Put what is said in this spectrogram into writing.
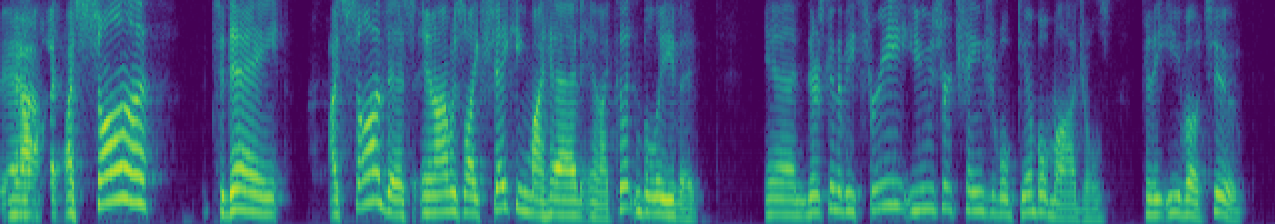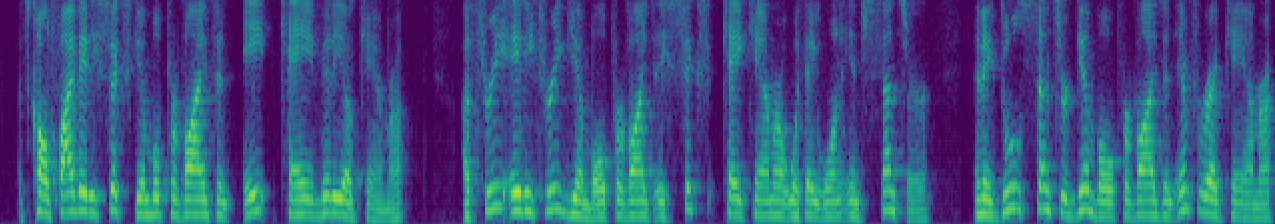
Yeah. Now, I, I saw today, I saw this and I was like shaking my head and I couldn't believe it. And there's going to be three user changeable gimbal modules for the Evo 2. It's called 586 gimbal, provides an 8K video camera. A 383 gimbal provides a 6K camera with a one inch sensor. And a dual sensor gimbal provides an infrared camera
